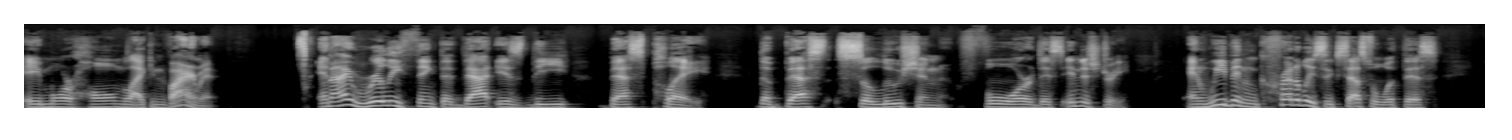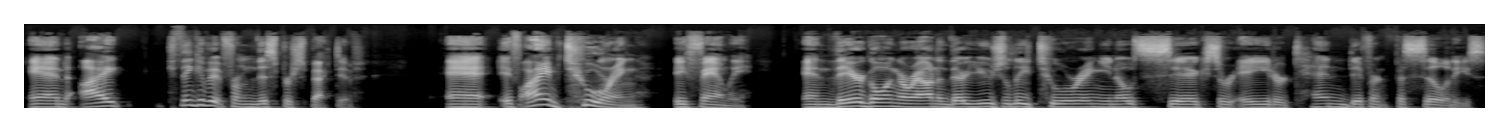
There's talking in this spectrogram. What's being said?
a more home like environment. And I really think that that is the best play, the best solution for this industry. And we've been incredibly successful with this. And I think of it from this perspective. And if I am touring a family and they're going around and they're usually touring, you know, six or eight or 10 different facilities,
